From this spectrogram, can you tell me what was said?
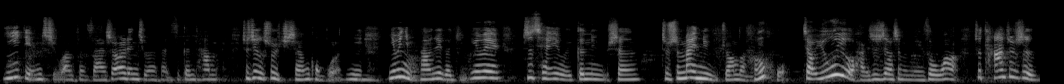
一点几万粉丝，还是二点几万粉丝跟他买，就这个数据其实很恐怖了。你因为你们看到这个，因为之前有一个女生就是卖女装的很火，叫悠悠还是叫什么名字我忘了，就她就是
